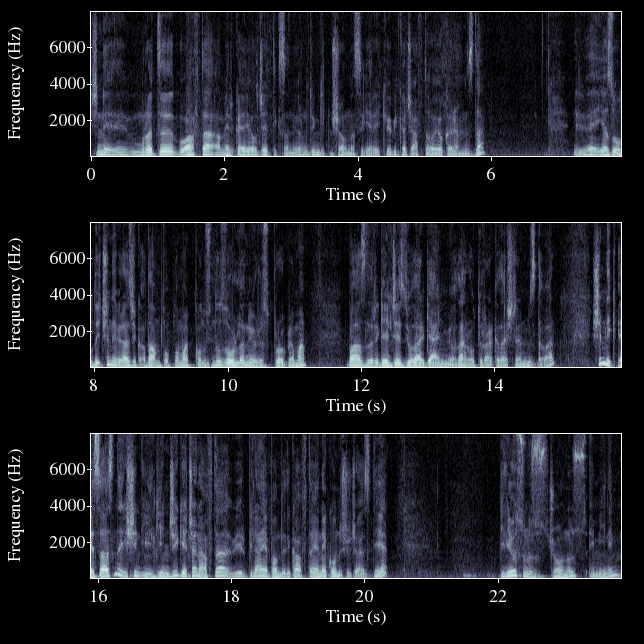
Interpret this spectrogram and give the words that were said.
Şimdi e, Murat'ı bu hafta Amerika'ya yolcu ettik sanıyorum. Dün gitmiş olması gerekiyor. Birkaç hafta o yok aramızda. Ve yaz olduğu için de birazcık adam toplamak konusunda zorlanıyoruz programa. Bazıları geleceğiz diyorlar gelmiyorlar. O tür arkadaşlarımız da var. Şimdi esasında işin ilginci geçen hafta bir plan yapalım dedik haftaya ne konuşacağız diye. Biliyorsunuz çoğunuz eminim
